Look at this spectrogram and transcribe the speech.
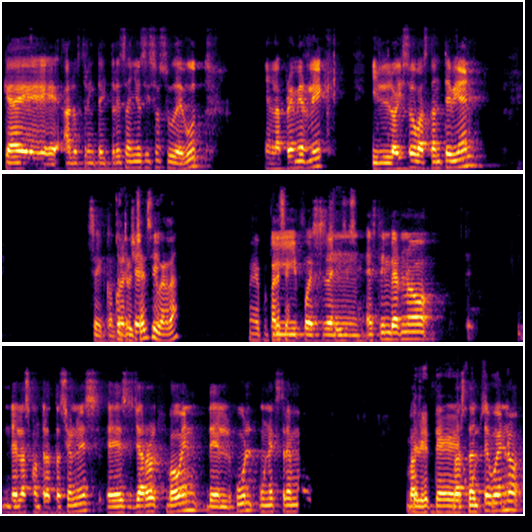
que eh, a los 33 años hizo su debut en la Premier League y lo hizo bastante bien. Sí, contra, el Chelsea, ¿verdad? me parece. Y pues en este invierno de las contrataciones es Jarrod Bowen del Hull, un extremo bastante bueno,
